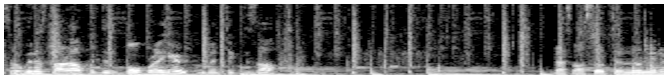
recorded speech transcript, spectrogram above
So we're gonna start off with this bolt right here. We're gonna take this off. That's also a 10 millimeter.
